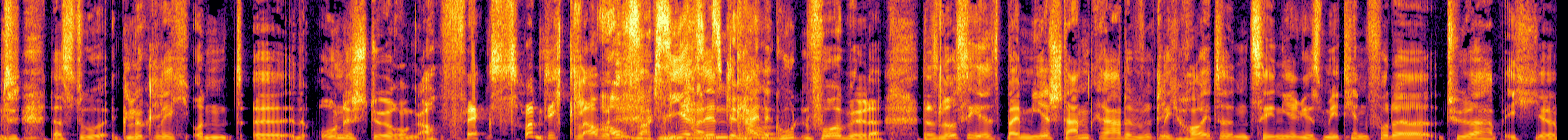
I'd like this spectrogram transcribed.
dass du glücklich und äh, ohne Störung aufwächst. Und ich glaube, Aufwachsen wir sind genau. keine guten Vorbilder. Das Lustige ist, bei mir stand gerade wirklich heute ein zehnjähriges Mädchen vor der Tür, habe ich äh,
